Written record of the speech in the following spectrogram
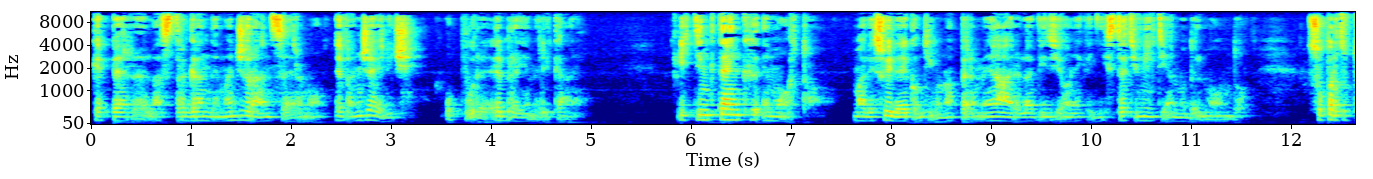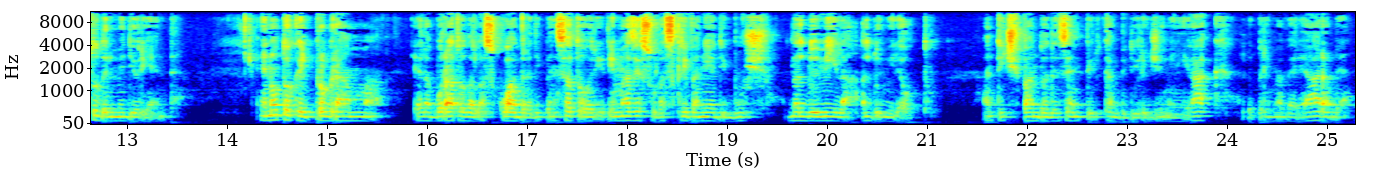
che per la stragrande maggioranza erano evangelici oppure ebrei americani. Il think tank è morto, ma le sue idee continuano a permeare la visione che gli Stati Uniti hanno del mondo, soprattutto del Medio Oriente. È noto che il programma elaborato dalla squadra di pensatori rimase sulla scrivania di Bush dal 2000 al 2008, anticipando ad esempio il cambio di regime in Iraq, le primavere arabe,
